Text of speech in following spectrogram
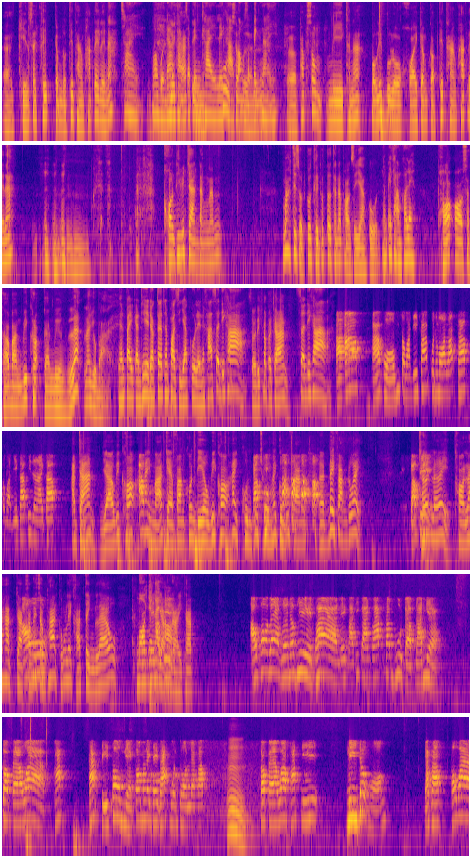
เอ่อเขียนสคริปต์กำหนดทิศทางพักได้เลยนะ ใช่ ว่าหัวหน้าพักจะเป็นใครเลขาต้องสเปคไหนเอ่อพักส้มมีคณะโปลิตบูโรคอยกำกับทิศทางพักเลยนะ คนที่วิจารณ์ดังนั้น มากที่สุดก็คือ ดรธนพรศรียากูลงั้นไปถามเขาเลยพออสถาบันวิเคราะห์การเมืองและนโยบาย งั้นไปกันที่ดรท่านพรศรียากูลเลยนะคะ สวัสดีค่ะ สวัสดีครับอาจารย์ สวัสดีค่ะ ครับ ครับผม สวัสดีครับ คุณอมรรัตน์ครับ สวัสดีครับพี่ทนายครับ อาจารย์ อย่าวิเคราะห์ให้หมาแก่ฟังคนเดียว วิเคราะห์ให้คุณผู้ชมให้คุณผู้ฟังได้ฟังด้วย เชิญเลย ถอดรหัสจากคำให้สัมภาษณ์ของเลขาติ่งแล้ว มองยังไงคอเมนต์อย่างไรครับ เอาข้อแรกเลยนะพี่ถ้าเลขาธิการพักท่านพูดแบบนั้นเนี่ย ก็แปลว่าพักพักสีส้มเนี่ยก็ไม่ใช่พักมวลชนแล้วครับ อืม ก็แปลว่าพักนี้มีเจ้าของนะครับ เพราะว่า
